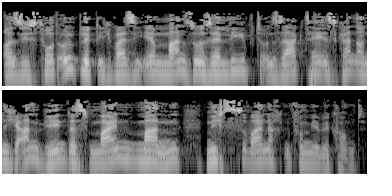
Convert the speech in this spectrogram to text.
Und sie ist totunglücklich, weil sie ihren Mann so sehr liebt und sagt, hey, es kann doch nicht angehen, dass mein Mann nichts zu Weihnachten von mir bekommt.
